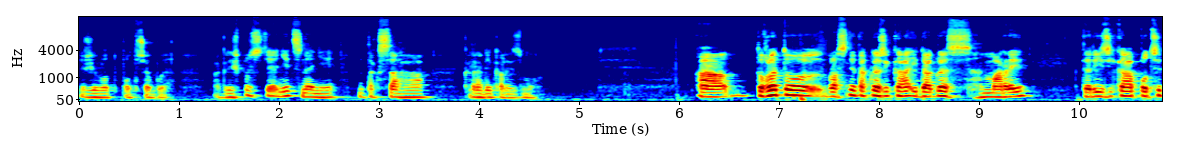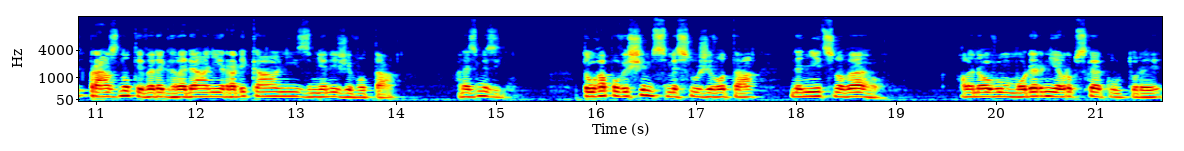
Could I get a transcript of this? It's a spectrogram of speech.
život potřebuje. A když prostě nic není, no tak sahá k radikalismu. A tohle to vlastně takhle říká i Douglas Murray, který říká, pocit prázdnoty vede k hledání radikální změny života a nezmizí. Touha po vyšším smyslu života není nic nového, ale novum moderní evropské kultury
